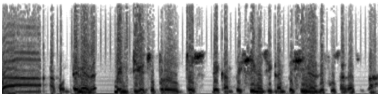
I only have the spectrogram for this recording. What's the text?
va a contener 28 productos de campesinos y campesinas de Fusagasugá.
